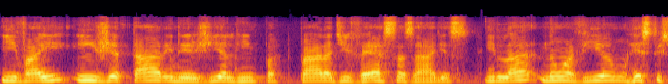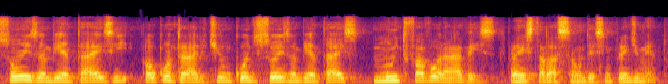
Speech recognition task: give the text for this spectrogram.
e vai injetar energia limpa para diversas áreas. E lá não haviam restrições ambientais e, ao contrário, tinham condições ambientais muito favoráveis para a instalação desse empreendimento.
